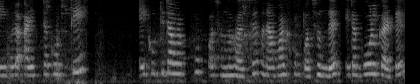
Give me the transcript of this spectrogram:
এই হলো আরেকটা কুর্তি। এই কুর্তিটা আমার খুব পছন্দ হয়েছে মানে আমার খুব পছন্দের। এটা গোল কাটের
